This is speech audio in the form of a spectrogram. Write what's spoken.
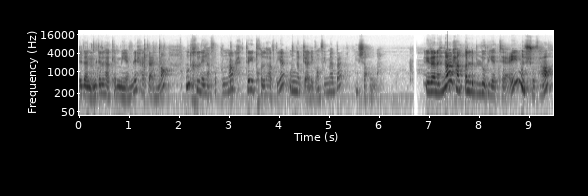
اذا ندير لها كمية مليحة تاع الماء. ونخليها فوق النار حتى يدخلها طياب ونرجع لكم فيما بعد إن شاء الله. إذا هنا راح نقلب اللوبيا تاعي ونشوفها.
